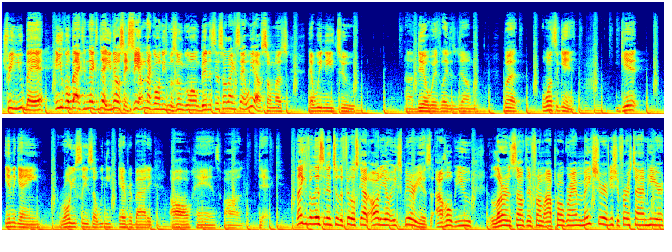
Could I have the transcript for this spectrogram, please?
treating you bad, and you go back the next day. You never say, see, I'm not going to these Mzungu owned businesses. So, like I said, we have so much that we need to uh, deal with, ladies and gentlemen. But once again, get in the game, roll your sleeves up. We need everybody, all hands on deck. Thank you for listening to the Philip Scott audio experience. I hope you learned something from our program. Make sure if it's your first time here,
